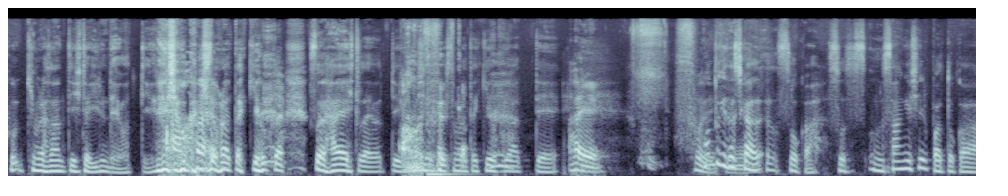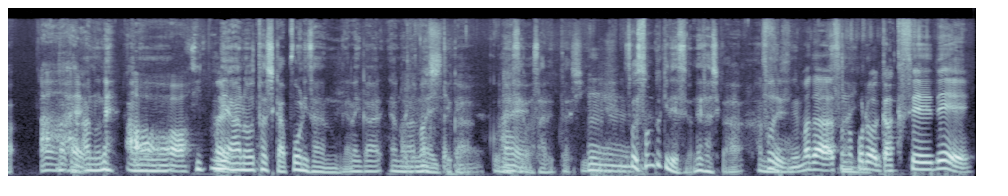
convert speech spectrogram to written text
こ木村さんっていう人いるんだよっていうね、紹介してもらった記憶が、すごい早い人だよっていう紹介してもらった記憶があって、はい。そこの時確か、そうか、そううんサンゲシェルパとか、あ、なんはい。かあのね、あの、いあーはい。ね、あの、確かポーニーさんがあの、案内っていうか、こう、お世話されたし、うん。そう、その時ですよね、確か。そうですね。。まだその頃は学生で、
